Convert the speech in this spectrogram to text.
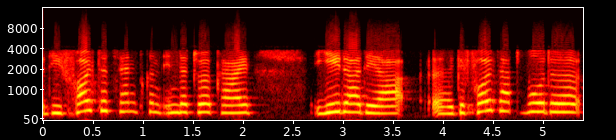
die Folterzentren in der Türkei. Jeder, der äh, gefoltert wurde,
